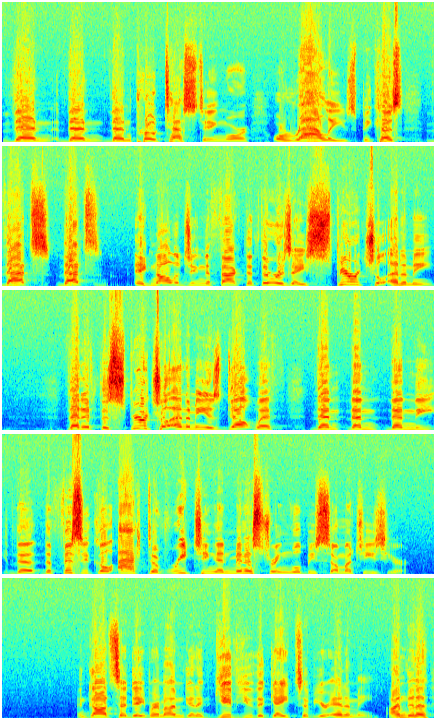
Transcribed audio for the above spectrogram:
than, than, than protesting or, or rallies because that's, that's acknowledging the fact that there is a spiritual enemy, that if the spiritual enemy is dealt with, then, then, then the, the, the physical act of reaching and ministering will be so much easier. And God said to Abraham, I'm going to give you the gates of your enemy. I'm going to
